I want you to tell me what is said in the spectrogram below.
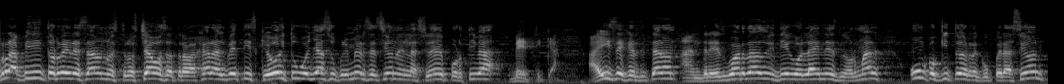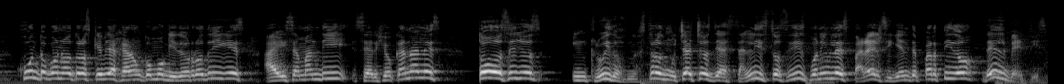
Rapidito regresaron nuestros chavos a trabajar al Betis que hoy tuvo ya su primera sesión en la ciudad deportiva Bética. Ahí se ejercitaron Andrés Guardado y Diego Laines normal, un poquito de recuperación, junto con otros que viajaron como Guido Rodríguez, Aisa Mandí, Sergio Canales, todos ellos, incluidos nuestros muchachos, ya están listos y disponibles para el siguiente partido del Betis.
